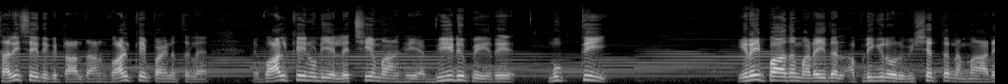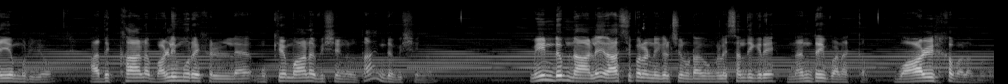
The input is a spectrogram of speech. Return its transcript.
சரி செய்துக்கிட்டால் தான் வாழ்க்கை பயணத்தில் வாழ்க்கையினுடைய லட்சியமாகிய வீடு பேறு முக்தி இறைப்பாதம் அடைதல் அப்படிங்கிற ஒரு விஷயத்தை நம்ம அடைய முடியும். அதுக்கான வழிமுறைகளில் முக்கியமான விஷயங்கள் தான் இந்த விஷயங்கள். மீண்டும் நாளை ராசிபலன் நிகழ்ச்சியினூடாக உங்களை சந்திக்கிறேன். நன்றி வணக்கம். வாழ்க வளமுடன்.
